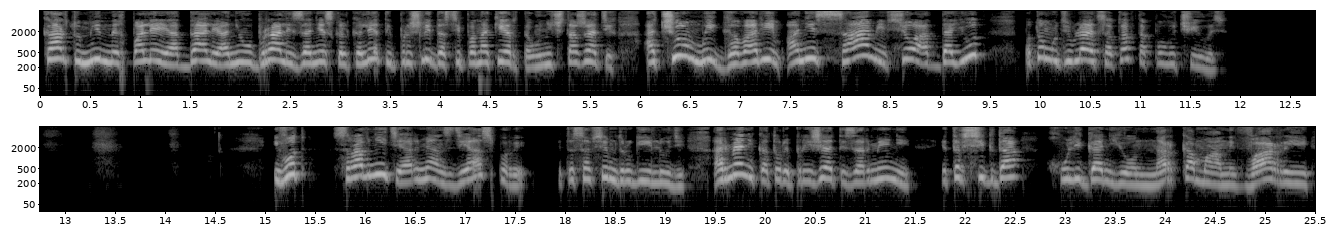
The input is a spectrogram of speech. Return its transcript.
Карту минных полей отдали, они убрали за несколько лет и пришли до Степанакерта уничтожать их. О чем мы говорим? Они сами все отдают, потом удивляются, а как так получилось? И вот сравните армян с диаспорой, это совсем другие люди. Армяне, которые приезжают из Армении, это всегда хулиганьон, наркоманы, воры.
